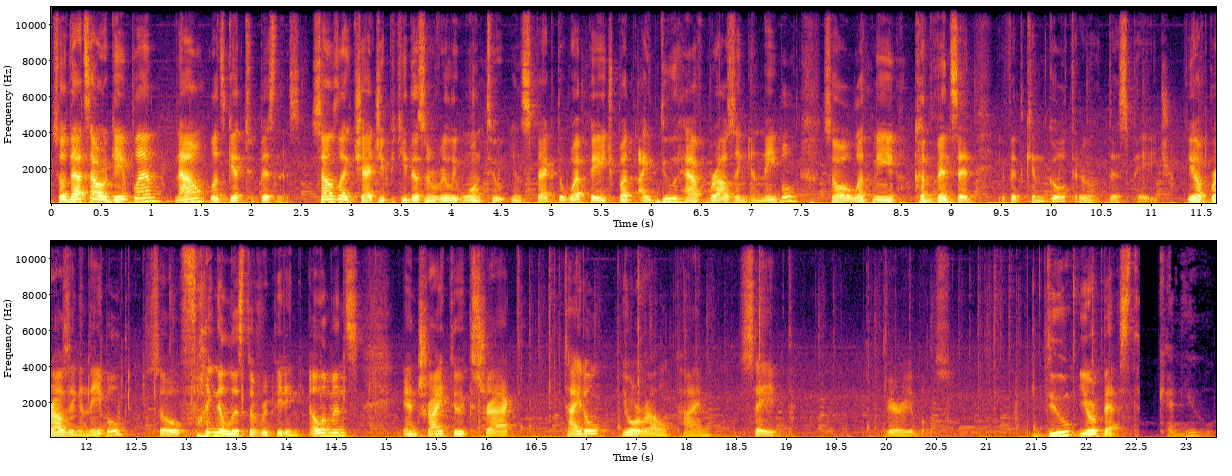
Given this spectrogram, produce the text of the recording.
So that's our game plan. Now let's get to business. Sounds like ChatGPT doesn't really want to inspect the web page, but I do have browsing enabled. So let me convince it if it can go through this page. You have browsing enabled. So find a list of repeating elements and try to extract title, URL, time, saved variables do your best. Can you?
